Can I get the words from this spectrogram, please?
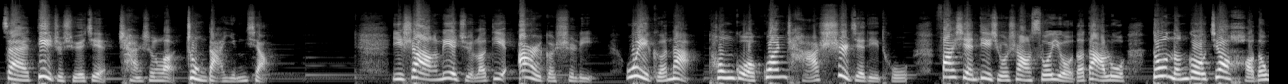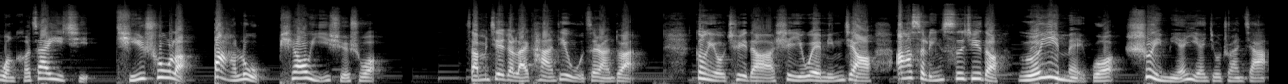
在地质学界产生了重大影响。以上列举了第二个事例：魏格纳通过观察世界地图，发现地球上所有的大陆都能够较好的吻合在一起，提出了大陆漂移学说。咱们接着来看第五自然段。更有趣的是，一位名叫阿斯林斯基的俄裔美国睡眠研究专家。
